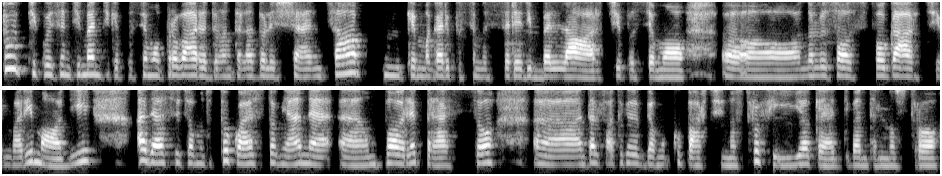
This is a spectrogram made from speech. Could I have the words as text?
tutti quei sentimenti che possiamo provare durante l'adolescenza, mm, che magari possiamo essere ribellarci, possiamo, uh, non lo so, sfogarci in vari modi, adesso diciamo tutto questo viene uh, un po' represso uh, dal fatto che dobbiamo occuparci del nostro figlio, che diventa il nostro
